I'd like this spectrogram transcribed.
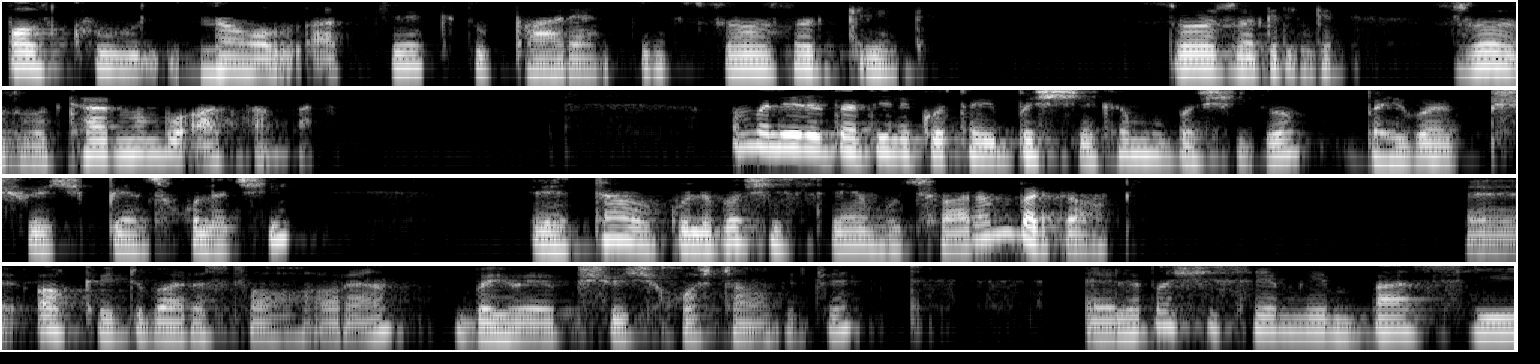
بەڵکو نەوەڵ ئەبجێکت و پارێنتینگ زۆر زۆر گرنگ زۆر زۆر گرنگە زۆر زۆر کارمان بۆ ئاسان بەر ئەمە لێرە دادینە کۆتای بەش یەکەم و بەشی دوم بە هیوای پشوێکی پێنج خولەچی تاوەکو لە بەشی سێم و چوارم بەردەوام ئۆکەی دووبارە سڵاوڕان بە هیوای پشوێکی خۆشتان بێ لە بەشی سێمنی باسی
